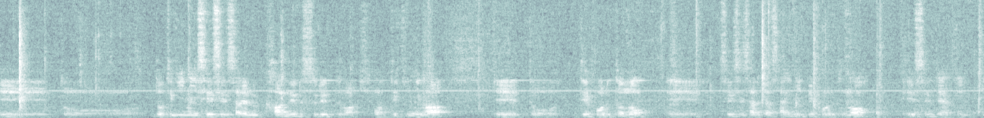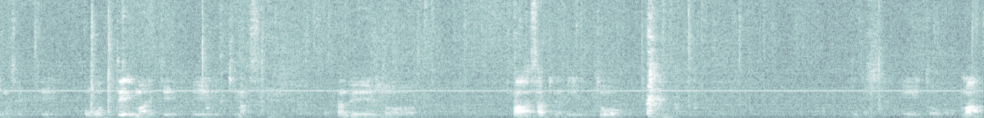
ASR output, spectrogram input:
えーと、動的に生成されるカーネルスレッドは基本的には、えーと、デフォルトの、えー、生成された際にデフォルトのエースエンの設定を持って生まれてき、えー、ます。なので、えーとまあ、さっきので言うと、えーとまあ、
